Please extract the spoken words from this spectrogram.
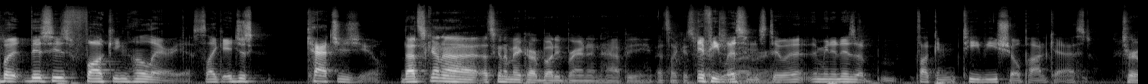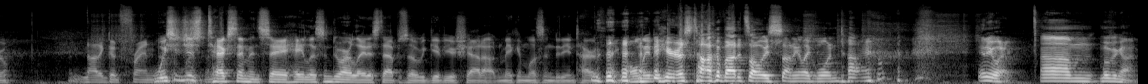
but this is fucking hilarious. Like it just catches you That's gonna that's gonna make our buddy Brandon happy. That's like his if he listens ever. to it. I mean, it is a fucking TV show podcast. True. Not a good friend. We should just text him and say, "Hey, listen to our latest episode. We give you a shout out and make him listen to the entire thing, only to hear us talk about it's always sunny like one time." anyway, um, moving on.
